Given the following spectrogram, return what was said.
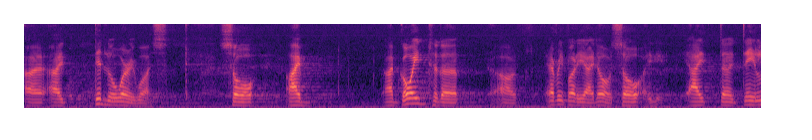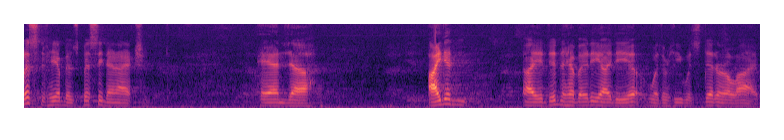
I, I didn't know where he was. So I'm, I'm going to the, uh, everybody I know. So I, the, they listed him as missing in action. And uh, I didn't, I didn't have any idea whether he was dead or alive.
